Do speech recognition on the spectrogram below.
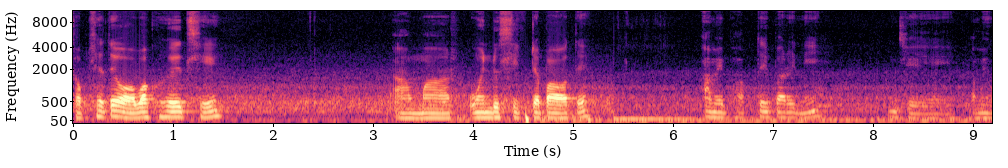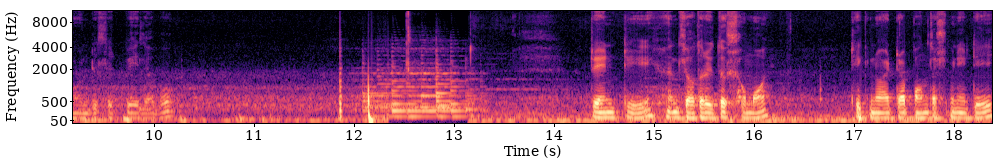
সবচেয়ে অবাক হয়েছি আমার উইন্ডো সিটটা পাওয়াতে। আমি ভাবতেই পারিনি যে আমি উইন্ডো সিট পেয়ে যাব। ট্রেনটি যথাযথ সময়, ঠিক নয়টা পঞ্চাশ মিনিটেই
